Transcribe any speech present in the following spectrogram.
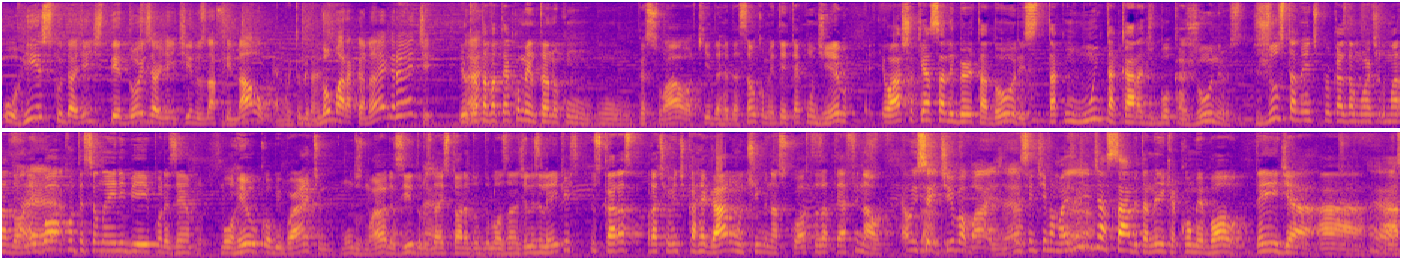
o risco da gente ter dois argentinos na final é muito grande. No Maracanã é grande. E o que eu estava até comentando com um pessoal aqui da redação, comentei até com o Diego, eu acho que essa Libertadores está com muita cara de Boca Juniors, justamente por causa da morte do Maradona. É, é igual aconteceu na NBA, por exemplo. Morreu o Kobe Bryant, um dos maiores ídolos é. da história do, do, Los Angeles Lakers, e os caras praticamente carregaram o time nas costas até a final. É um incentivo a mais, né? É um incentivo a mais. É. E a gente já sabe também que a Comebol tende a, a, é, a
